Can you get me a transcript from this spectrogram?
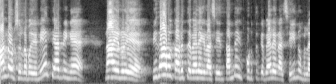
ஆண்டவர் சொல்ற போது ஏன் தேடுறீங்க நான் என்னுடைய பிதாவுக்கு அடுத்த வேலையை நான் செய்யணும் தந்தைக்கு கொடுத்துருக்க வேலையை நான் செய்யணும்ல.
